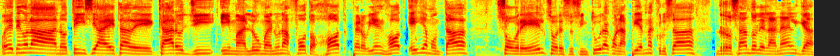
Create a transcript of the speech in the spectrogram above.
Oye, tengo la noticia esta de Carol G y Maluma en una foto hot, pero bien hot. Ella montada sobre él, sobre su cintura, con las piernas cruzadas, rozándole la nalga.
